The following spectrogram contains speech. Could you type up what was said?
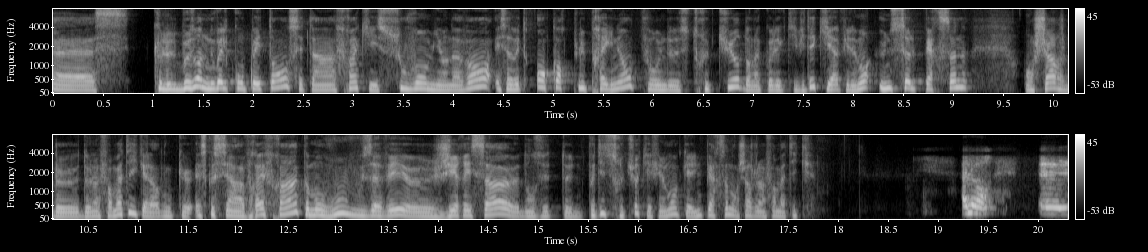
euh, que le besoin de nouvelles compétences est un frein qui est souvent mis en avant et ça doit être encore plus prégnant pour une structure dans la collectivité qui a finalement une seule personne en charge de, l'informatique. Alors, donc, est-ce que c'est un vrai frein? Comment vous, vous avez géré ça dans une petite structure qui a finalement qui a une personne en charge de l'informatique? Alors, euh,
